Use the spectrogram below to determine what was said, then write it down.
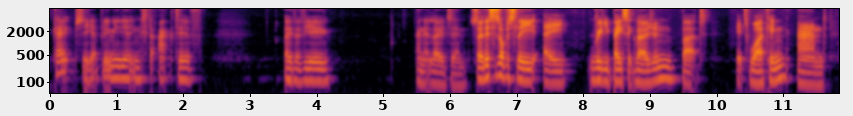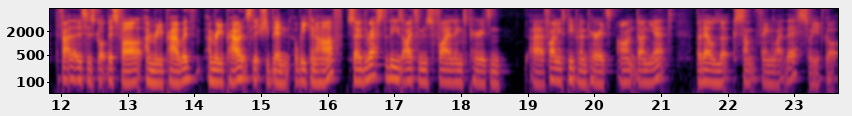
Okay, so you get blue media, you can see the active overview and it loads in. So this is obviously a really basic version, but it's working. And the fact that this has got this far, I'm really proud with. I'm really proud. It's literally been a week and a half. So the rest of these items, filings, periods, and uh, filings, people, and periods aren't done yet but they'll look something like this, where you've got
